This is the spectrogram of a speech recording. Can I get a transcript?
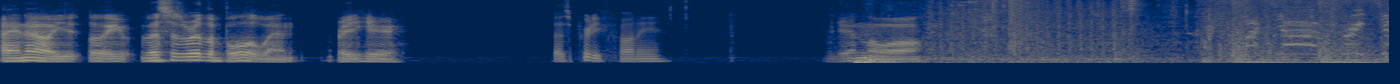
I know. You, like, this is where the bullet went. Right here. That's pretty funny. Get in the wall. Watch out, creature!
